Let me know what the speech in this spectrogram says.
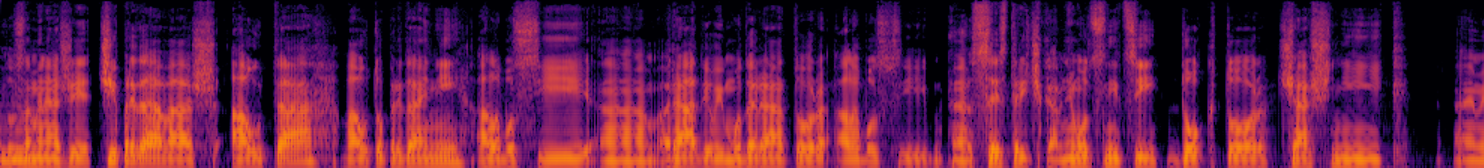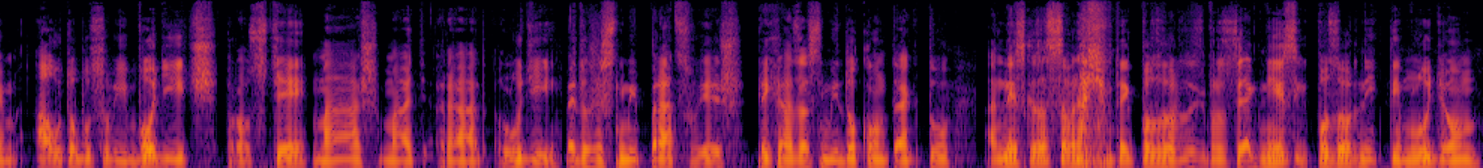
To mhm. znamená, že či predávaš auta v autopredajni, alebo si uh, rádiový moderátor, alebo si uh, sestrička v nemocnici, doktor, čašník, ja neviem, autobusový vodič, proste máš mať rád ľudí, pretože s nimi pracuješ, prichádza s nimi do kontaktu a dneska zase vrátim tej pozornosti, proste ak nie si pozorný k tým ľuďom,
